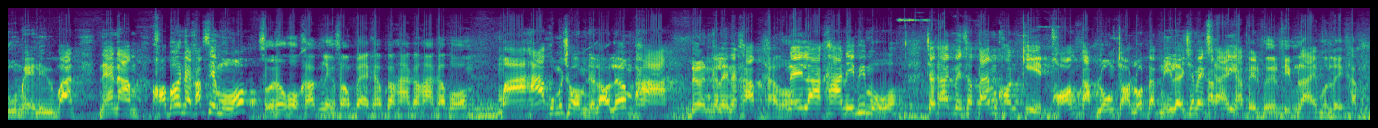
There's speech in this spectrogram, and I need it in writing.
บูมเมรีวิวบ้าน แนะนำขอเบอร์หน่อยครับเสียหมูศูนย์หกหกครับหนึ่งสองแปดครับเก้าห้าเก้าห้าครับผม มาฮะคุณผู้ชมเดี๋ยวเราเริ่มพาเดินกันเลยนะครับ ครับผม ในราคานี้พี่หมูจะได้เป็นสแตมป์คอนกรีตพร้อมกับโรงจอดรถแบบนี้เลยใช่ไหมครับใช่พี่ ครับ เป็นพื้นพิมพ์ลายหมดเลยครับโอ้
